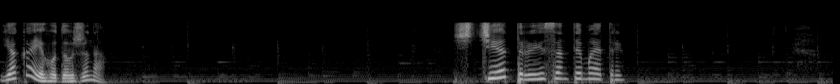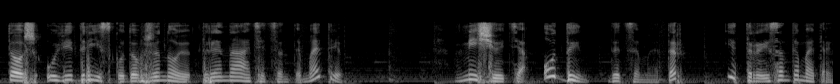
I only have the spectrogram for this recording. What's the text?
Яка його довжина? Ще 3 сантиметри. Тож у відрізку довжиною 13 сантиметрів вміщується 1 дециметр і 3 сантиметри.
